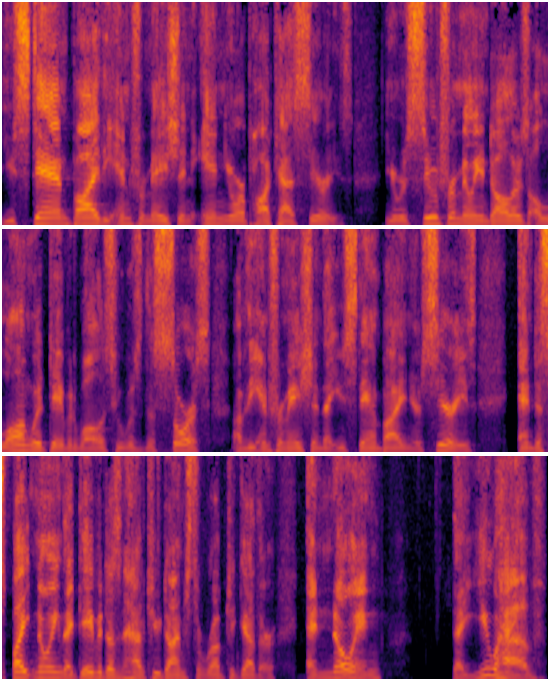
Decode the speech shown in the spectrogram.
You stand by the information in your podcast series. You were sued for a million dollars along with David Wallace, who was the source of the information that you stand by in your series. And despite knowing that David doesn't have two dimes to rub together and knowing that you have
